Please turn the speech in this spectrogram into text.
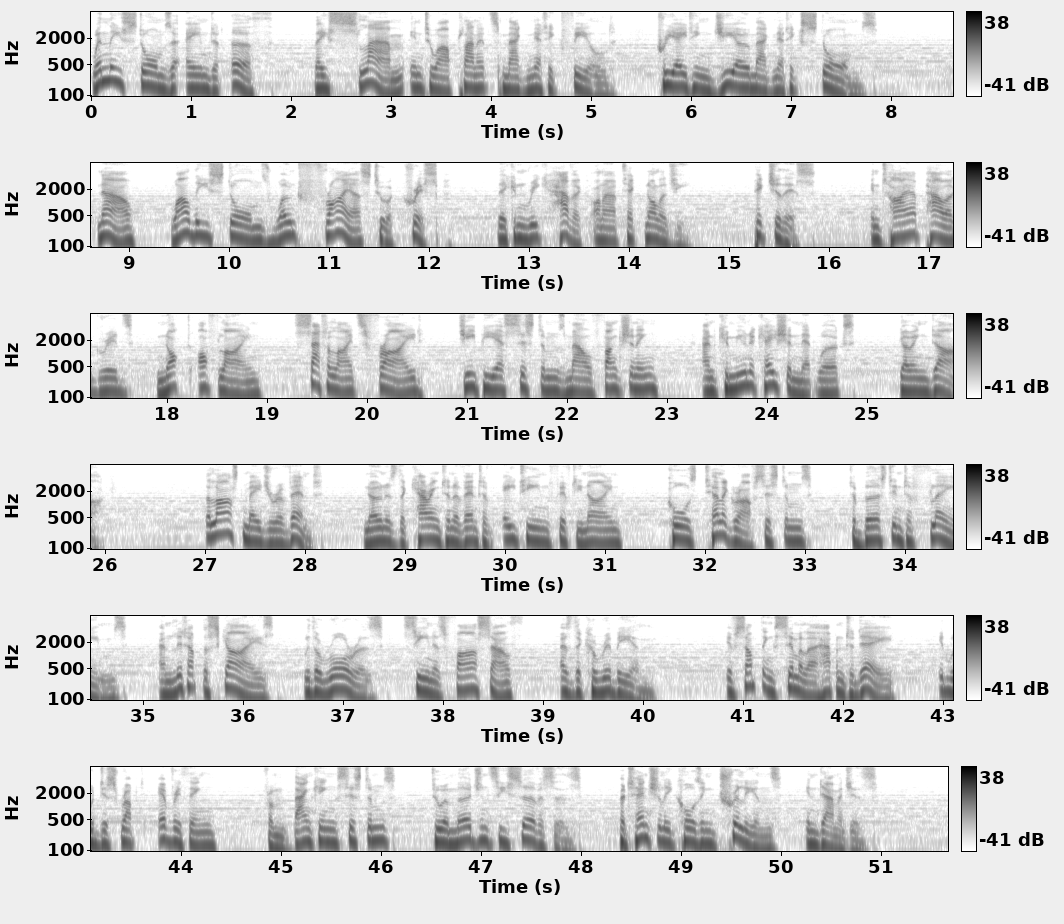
When these storms are aimed at Earth, they slam into our planet's magnetic field, creating geomagnetic storms. Now, while these storms won't fry us to a crisp, they can wreak havoc on our technology. Picture this. Entire power grids knocked offline, satellites fried, GPS systems malfunctioning, and communication networks going dark. The last major event, known as the Carrington Event of 1859, caused telegraph systems to burst into flames and lit up the skies with auroras seen as far south as the Caribbean. If something similar happened today, it would disrupt everything from banking systems to emergency services, potentially causing trillions in damages.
